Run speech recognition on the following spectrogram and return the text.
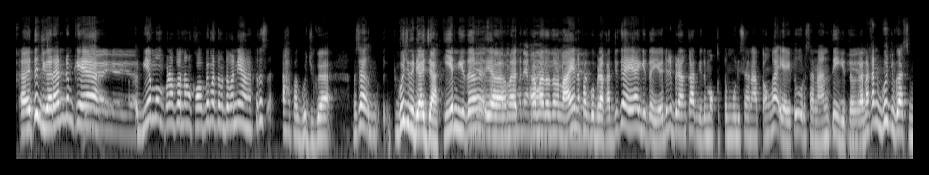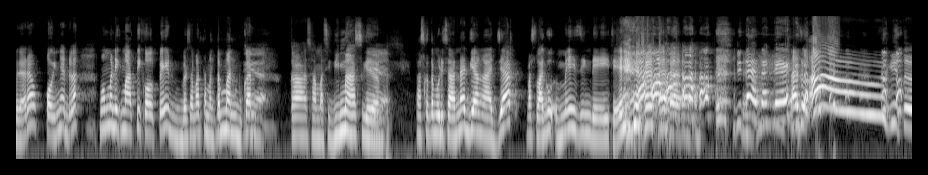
Eh, itu juga random kayak Iya, iya, iya. dia mau nonton Coldplay sama teman-temannya. Terus ah, apa gue juga maksudnya gue juga diajakin gitu Iya, ya sama sama teman-teman yang sama lain, teman-teman lain iya. apa gue berangkat juga ya gitu ya udah berangkat gitu mau ketemu di sana atau enggak ya itu urusan nanti gitu Iya. karena kan gue juga sebenarnya poinnya adalah mau menikmati Coldplay bersama teman-teman bukan Iya, ke sama si Dimas gitu iya. pas ketemu di sana dia ngajak pas lagu Amazing Day. Ditembak deh. langsung oh gitu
